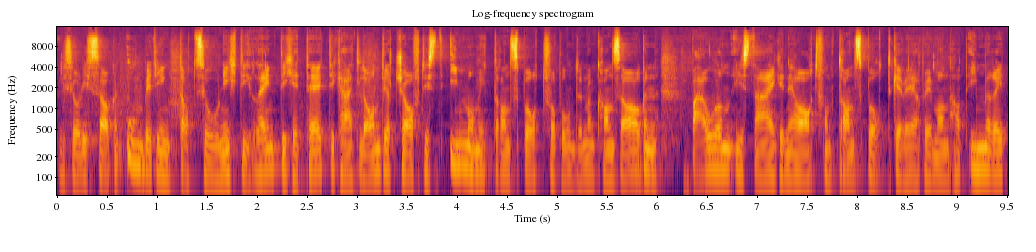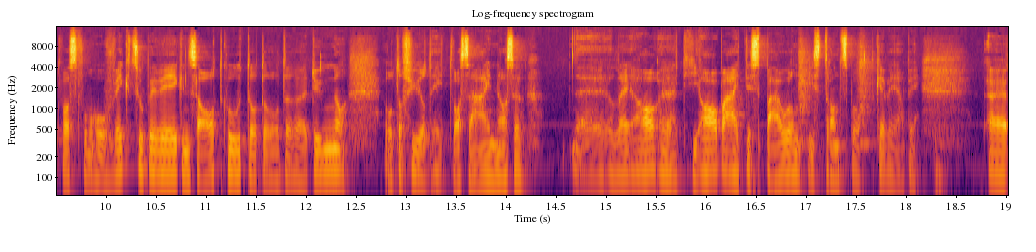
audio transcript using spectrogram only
wie soll ich sagen, unbedingt dazu. Nicht die ländliche Tätigkeit, Landwirtschaft ist immer mit Transport verbunden. Man kann sagen, Bauern ist eine Art von Transportgewerbe. Man hat immer etwas vom Hof wegzubewegen, Saatgut oder, oder Dünger oder führt etwas ein. Also äh, äh die Arbeit des Bauern ist Transportgewerbe. Äh,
